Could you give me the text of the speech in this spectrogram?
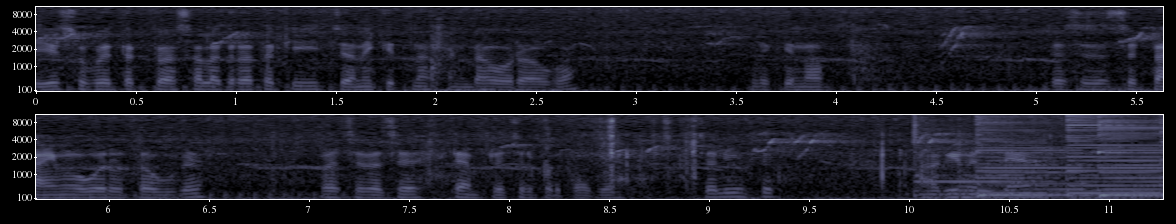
ये सुबह तक तो ऐसा लग रहा था कि जाने कितना ठंडा हो रहा होगा। लेकिन अब जैसे जैसे टाइम ओवर होता हुआ वैसे वैसे टेम्परेचर बढ़ता गया। चलिए फिर, आगे मिलते हैं।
